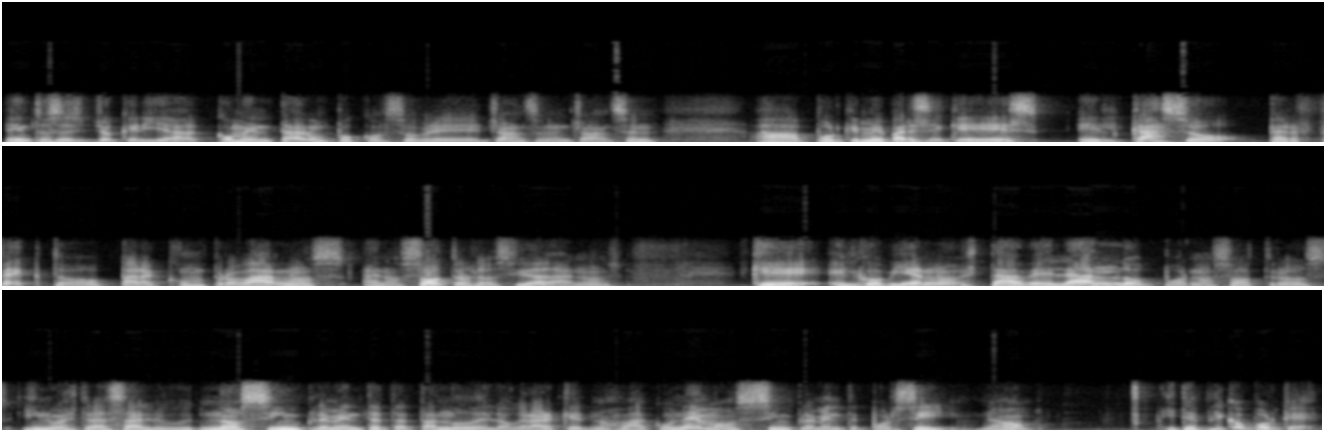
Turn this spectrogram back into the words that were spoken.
Entonces yo quería comentar un poco sobre Johnson Johnson, ah, porque me parece que es el caso perfecto para comprobarnos a nosotros los ciudadanos que el gobierno está velando por nosotros y nuestra salud, no simplemente tratando de lograr que nos vacunemos simplemente por sí, ¿no? Y te explico por qué.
